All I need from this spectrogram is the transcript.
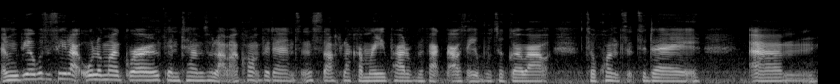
and we'll be able to see like all of my growth in terms of like my confidence and stuff. Like I'm really proud of the fact that I was able to go out to a concert today um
